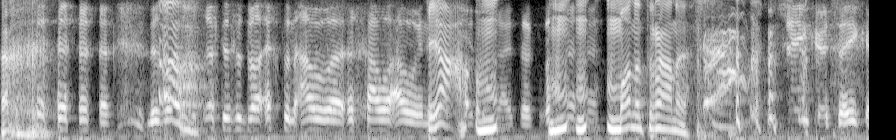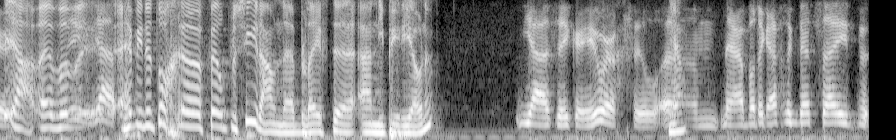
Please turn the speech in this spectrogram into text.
dus wat dat betreft is het wel echt een oude, een gouden oude. in Ja, Mannentranen. zeker, zeker. Ja, eh, we- ja. heb je er toch eh, veel plezier aan eh, beleefd aan die periode? Ja, zeker. Heel erg veel. Ja. Ehm, nou ja, wat ik eigenlijk net zei, we,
